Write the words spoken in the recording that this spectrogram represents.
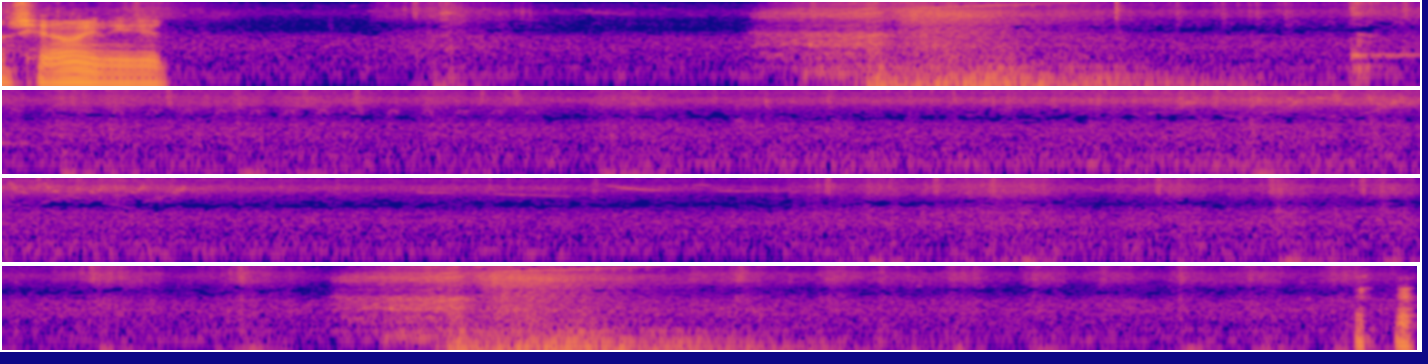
Actually, I only needed...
